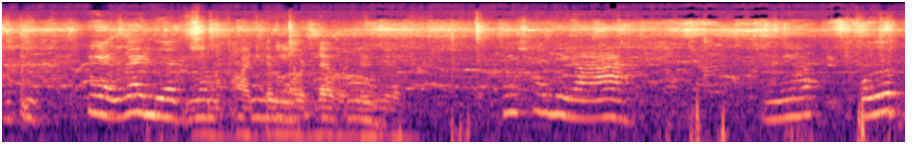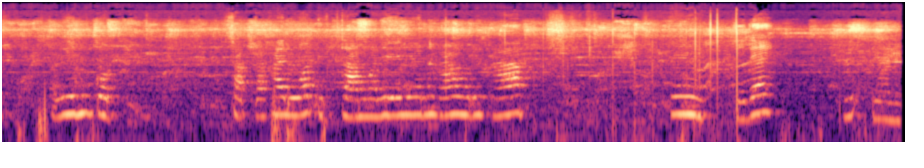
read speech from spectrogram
พับอีกถ้าอยากได้เรือลำอาจจะหมดแล้วเร็วไม่ใช่เวลาอันนี้ครับปึ๊บอย่าลืมกดสับตะไคร้หรือว่าติดตามกันเยอะๆนะคะสวัสดีครับ อืมสีแดงนี่นั่น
